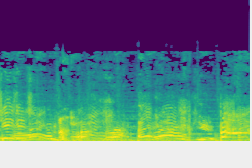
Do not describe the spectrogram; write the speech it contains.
Jesus! Hey, you. Hey, get back!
